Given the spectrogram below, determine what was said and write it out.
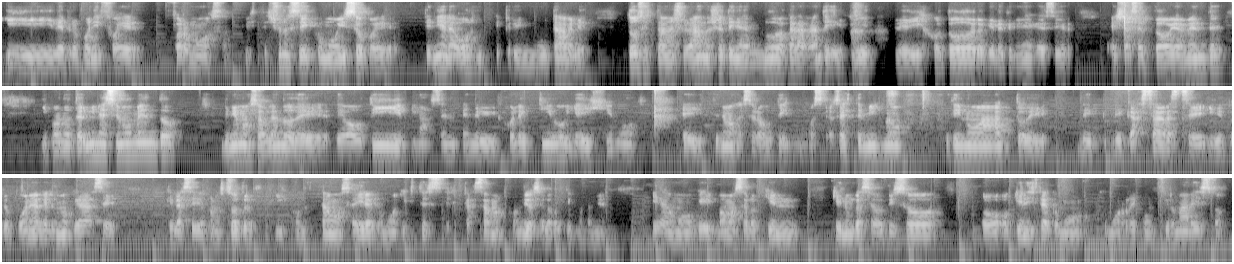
y le propone y fue, fue hermoso. ¿viste? Yo no sé cómo hizo, pues tenía la voz pero inmutable. Todos estaban llorando, yo tenía nudo acá la garganta y el pibe le dijo todo lo que le tenía que decir. Ella aceptó, obviamente y cuando termina ese momento, veníamos hablando de, bautismos en, el colectivo y ahí dijimos, hey, tenemos que hacer bautismo. O sea, este mismo, este mismo acto de, casarse y de proponer el mismo que hace que lo hace Dios con nosotros. Y cuando estábamos ahí era como, este es casarnos con Dios el bautismo también. Y era como, ok, vamos a lo, ¿quién, quién nunca se bautizó? O, o quién necesita como, como reconfirmar eso?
